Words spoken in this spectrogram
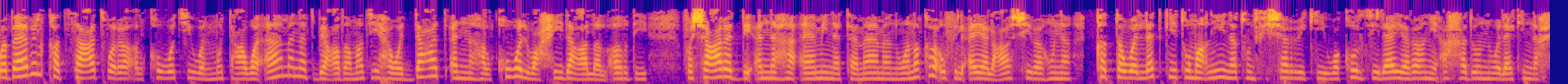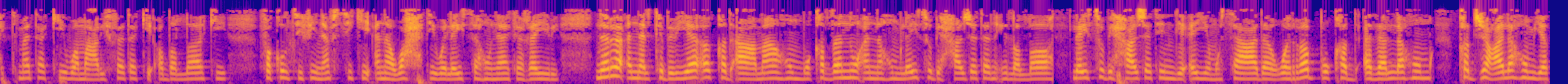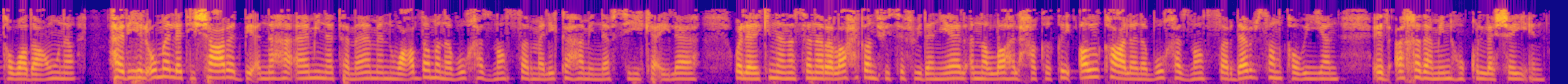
وبابل قد سعت وراء القوة والمتعة وآمنت بعظمتها وادعت أنها القوة الوحيدة على الأرض فشعرت بأنها آمنة تماما. ونقرأ في الآية العاشرة هنا قد تولتك طمأنينة في شرك وقلت لا يراني أحد ولكن حكمتك ومعرفتك أضلاك. فقلت في نفسك أنا وحدي وليس هناك غيري. نرى أن الكبرياء قد أعماهم وقد ظنوا أنهم ليسوا بحاجة إلى الله. ليسوا بحاجة لأي مساعدة والرب قد أذلهم قد جعلهم يتواضعون. هذه الأمة التي شعرت بأنها آمنة تماما وعظم نبوخذ نصر ملكها من نفسه كإله. ولكننا سنرى لاحقا في سفر دانيال أن الله الحقيقي ألقى على نبوخذ نصر درسا قويا إذ أخذ منه كل شيء.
